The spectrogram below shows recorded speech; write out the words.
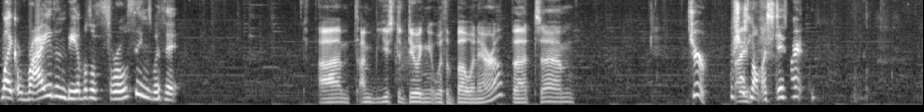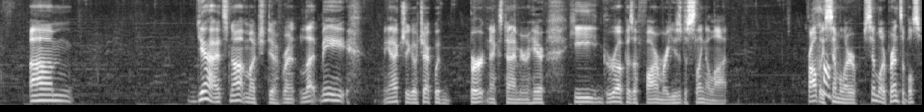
like ride and be able to throw things with it? Um, I'm used to doing it with a bow and arrow, but um, sure. Which is not much different. Um, yeah, it's not much different. Let me, let me actually go check with Bert next time you're here. He grew up as a farmer, used a sling a lot. Probably Huh. similar similar principles.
